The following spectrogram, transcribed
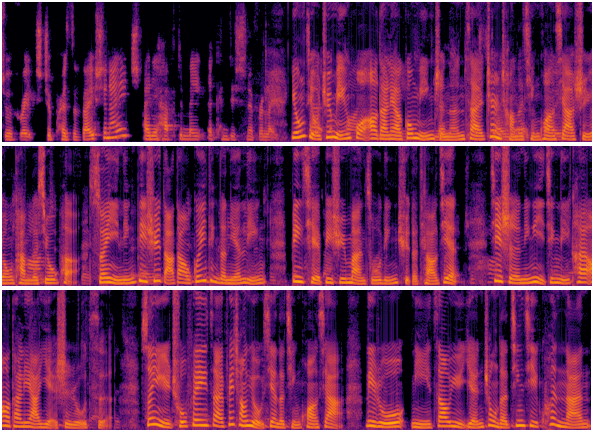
to have reached your preservation age and you have to meet a condition of release. 永久居民或澳大利亚公民只能在正常的情况下使用他们的 super，所以您必须达到规定的年龄，并且必须满足领取的条件。即使您已经离开澳大利亚，也是如此。所以，除非在非常有限的情况下，例如你遭遇严重的经济困难，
